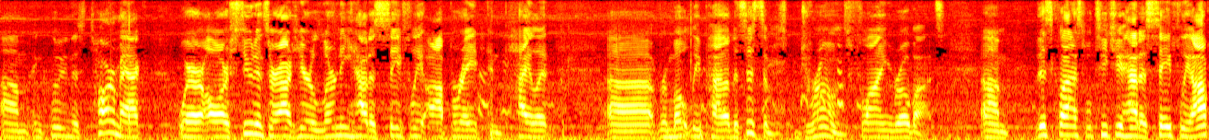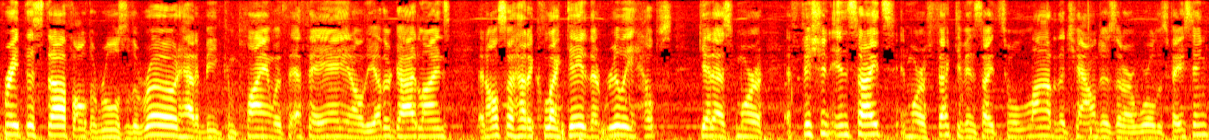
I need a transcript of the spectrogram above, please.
um, including this tarmac, where all our students are out here learning how to safely operate and pilot uh, remotely piloted systems, drones, flying robots. Um, this class will teach you how to safely operate this stuff, all the rules of the road, how to be compliant with FAA and all the other guidelines, and also how to collect data that really helps get us more efficient insights and more effective insights to a lot of the challenges that our world is facing.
